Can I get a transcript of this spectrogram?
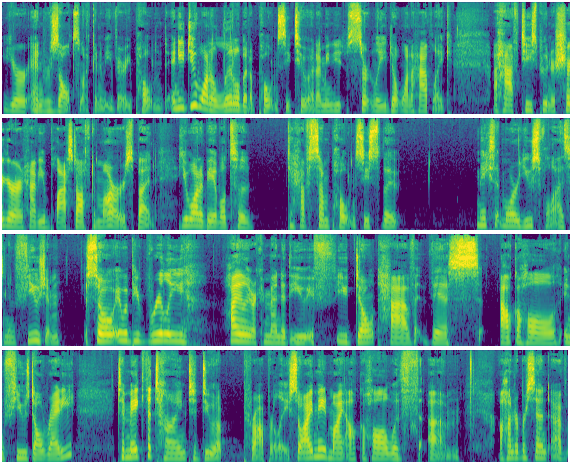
your end result's not going to be very potent. And you do want a little bit of potency to it. I mean, you certainly you don't want to have like a half teaspoon of sugar and have you blast off to Mars, but you want to be able to to have some potency so that makes it more useful as an infusion so it would be really highly recommended that you, if you don't have this alcohol infused already, to make the time to do it properly. So I made my alcohol with um, 100% of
